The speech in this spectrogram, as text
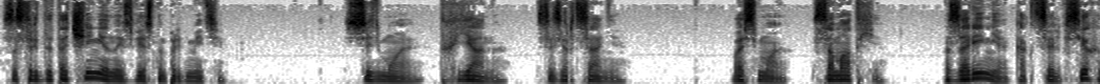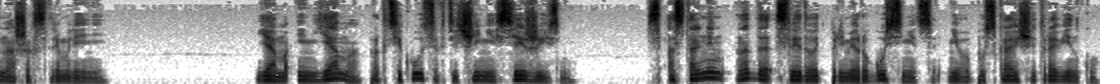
Сосредоточение на известном предмете. Седьмое. Тхьяна. Созерцание. Восьмое. Самадхи. Озарение как цель всех наших стремлений. Яма-иньяма практикуется в течение всей жизни. С остальным надо следовать примеру гусеницы, не выпускающей травинку,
